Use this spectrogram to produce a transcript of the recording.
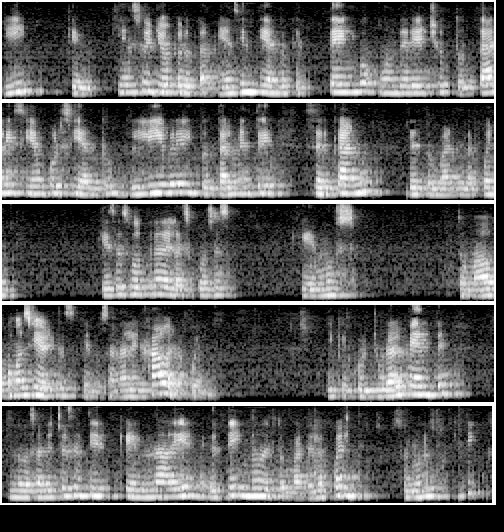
Y que quién soy yo, pero también sintiendo que tengo un derecho total y 100% libre y totalmente cercano de tomar de la fuente. Que esa es otra de las cosas que hemos tomado como ciertas que nos han alejado de la fuente y que culturalmente nos han hecho sentir que nadie es digno de tomar de la fuente, solo unos poquiticos.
